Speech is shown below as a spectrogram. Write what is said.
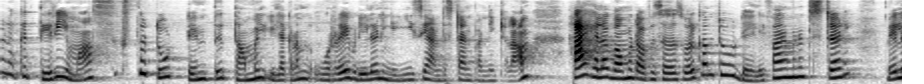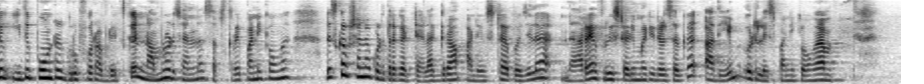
உங்களுக்கு தெரியுமா? Sixth to tenth Tamil இலக்கணம் ஒரே வீடியோவில் நீங்கள் ஈஸியாக அண்டர்ஸ்டாண்ட் பண்ணிக்கலாம். Hi hello government officers welcome to daily five minutes study மேலும் இது போன்ற குரூப் ஃபோர் அப்டேட்ஸ்க்கு நம்மளோட சேனலை சப்ஸ்கிரைப் பண்ணிக்கோங்க. டிஸ்கிரிப்ஷனில் கொடுத்துருக்க டெலகிராம் அண்ட் இன்ஸ்டா பேஜில் நிறைய ஃப்ரீ ஸ்டடி மெட்டீரியல்ஸ் இருக்குது அதையும் யூட்டிலைஸ் பண்ணிக்கோங்க.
